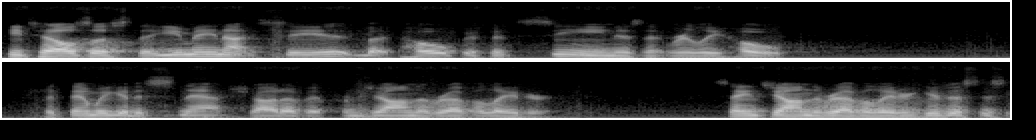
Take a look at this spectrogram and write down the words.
he tells us that you may not see it, but hope, if it's seen, isn't really hope. But then we get a snapshot of it from John the Revelator. St. John the Revelator gives us this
